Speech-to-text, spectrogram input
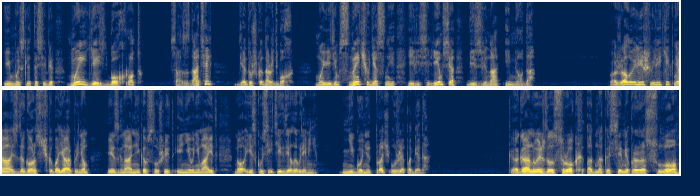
и мыслят о себе «мы есть бог-род». Создатель — дедушка Дождь-бог мы видим сны чудесные и веселимся без вина и меда. Пожалуй, лишь великий князь да горсточка бояр при нем изгнанников слушает и не внимает, но искусить их дело времени. Не гонит прочь уже победа. Каган выждал срок, однако семя проросло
